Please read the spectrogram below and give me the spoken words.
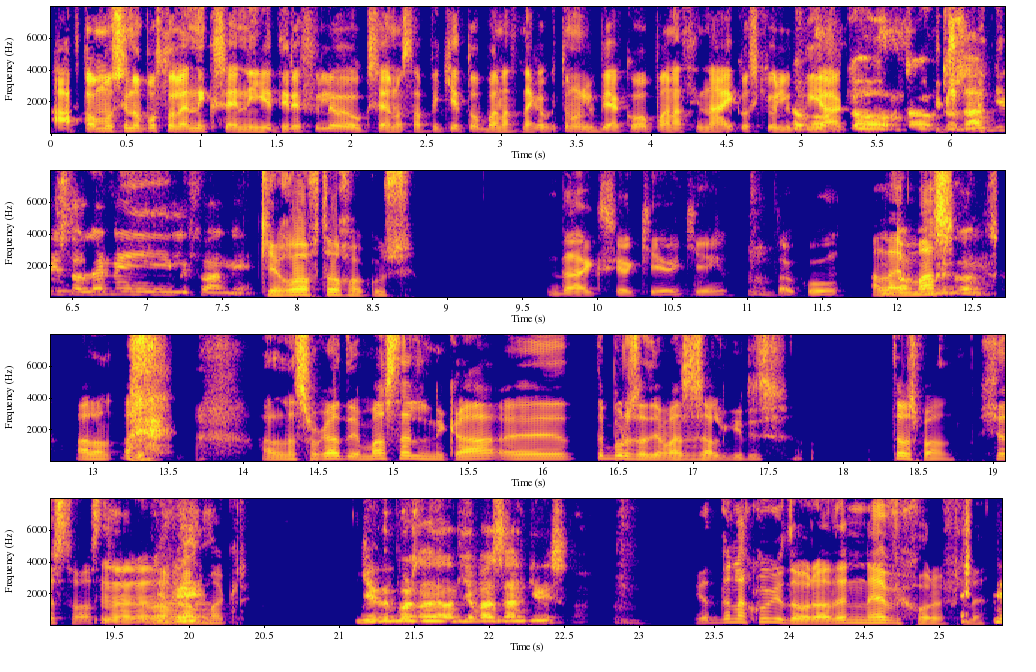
Αυτό όμως είναι όπως το λένε οι ξένοι. Γιατί ρε φίλε, ο ξένος θα πει και τον Παναθηναϊκό και τον Ολυμπιακό, Παναθηνάικο και Το, Ολυμπιακός. το, το, το Ζάλγκυρης το λένε οι Λιθουανοί. Και εγώ αυτό έχω ακούσει. Εντάξει, οκ, οκ. Το ακούω. Αλλά Το εμά. Κομπλικώνεις. Αλλά, αλλά να σου πω κάτι, εμάς στα ελληνικά ε, δεν μπορείς να διαβάζεις Ζάλγκυρης. Τέλος πάντων. Χέστο, άστο. Ναι, ναι, δεν ναι. θα βγάλουμε άκρη. Γιατί δεν μπορείς να διαβάζεις Ζάλγκυρης. Γιατί δεν ακούγεται ωραία, δεν είναι έβυχο, ρε φίλε.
